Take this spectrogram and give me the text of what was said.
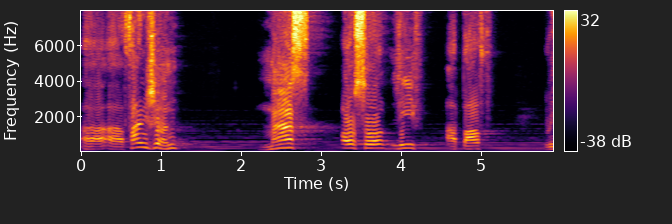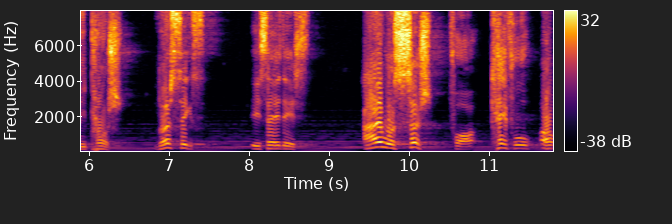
uh, uh, function, must also live above reproach. Verse 6, it says this I will search for careful uh,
